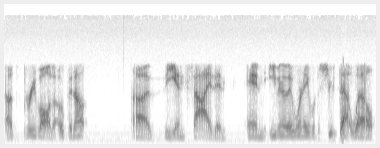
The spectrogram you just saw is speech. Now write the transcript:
uh, the three ball to open up uh, the inside, and and even though they weren't able to shoot that well,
